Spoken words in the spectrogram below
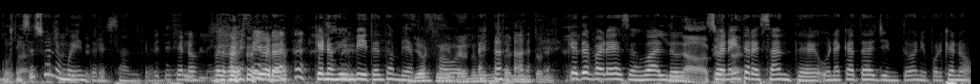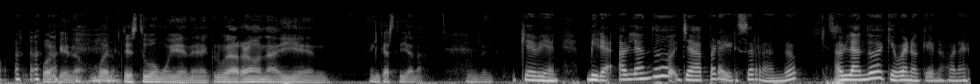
cosas. Eso suena muy este interesante. Que nos, que nos inviten también, por favor. ¿Qué te parece, Osvaldo? suena interesante. Una cata de gin tonic, ¿por qué no? ¿Por qué no? Bueno, estuvo muy bien en el Club Arrón, ahí en, en Castellana. Qué bien. Mira, hablando ya para ir cerrando, hablando de que, bueno, que nos van a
